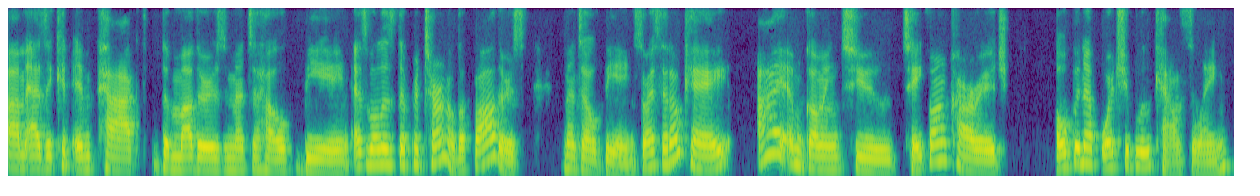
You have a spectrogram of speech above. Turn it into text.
um, as it could impact the mother's mental health being as well as the paternal the father's mental health being so i said okay i am going to take on courage open up orchard blue counseling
